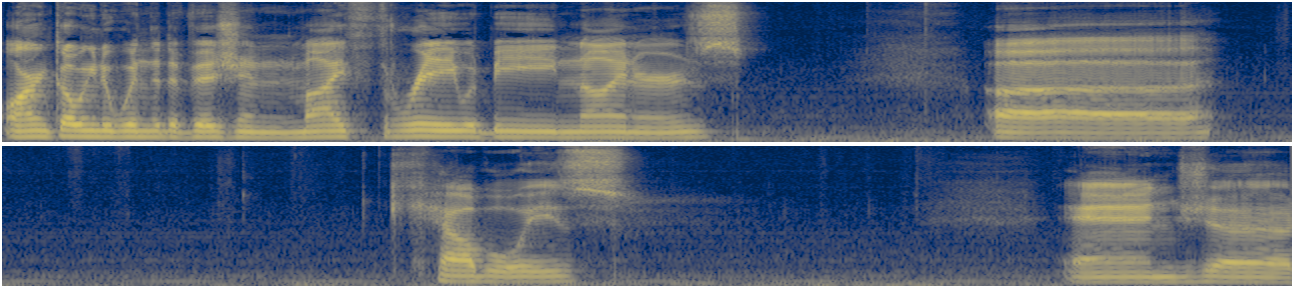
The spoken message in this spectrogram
aren't going to win the division. My three would be Niners. Uh, Cowboys, and uh,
